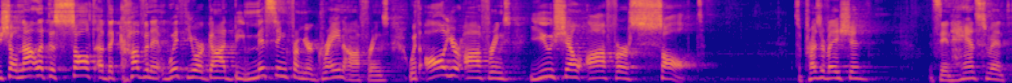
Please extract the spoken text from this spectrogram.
you shall not let the salt of the covenant with your God be missing from your grain offerings. With all your offerings, you shall offer salt. It's a preservation, it's the enhancement,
